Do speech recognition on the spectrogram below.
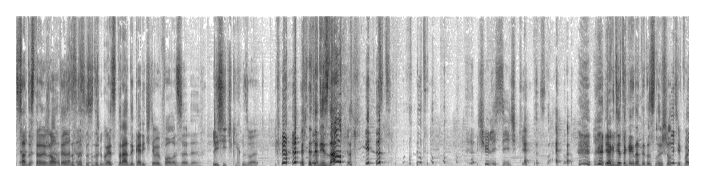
С одной стороны желтые, с другой стороны коричневые полосы. Лисички их называют. Ты не знал? Чё лисички? Я где-то когда-то это слышал, типа,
